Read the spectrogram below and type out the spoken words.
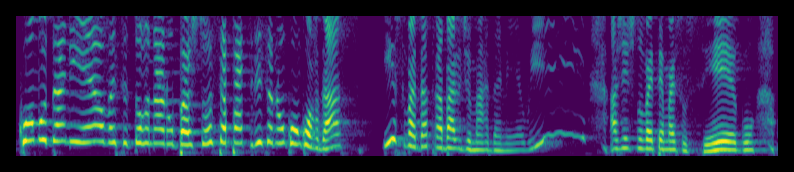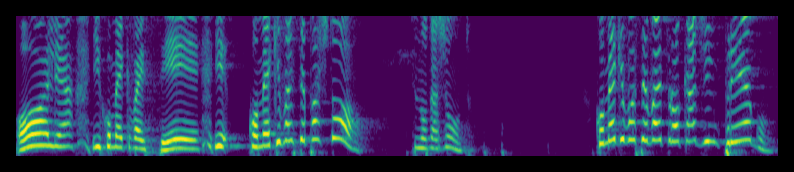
Como Daniel vai se tornar um pastor se a Patrícia não concordasse? Isso vai dar trabalho demais, Daniel. Ih, a gente não vai ter mais sossego. Olha, e como é que vai ser? E como é que vai ser pastor se não está junto? Como é que você vai trocar de emprego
